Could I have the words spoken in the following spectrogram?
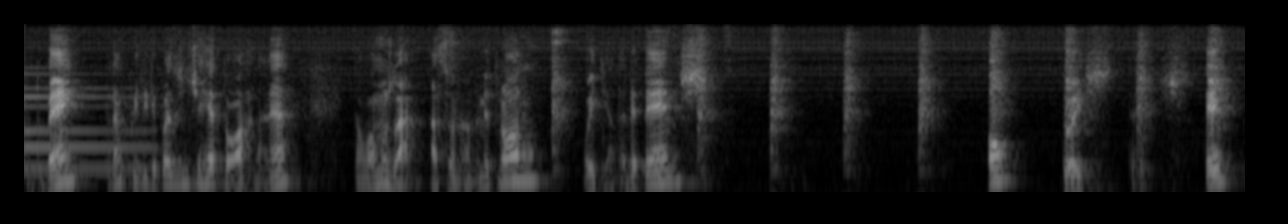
Tudo bem? Tranquilo. E depois a gente retorna, né? Então, vamos lá. Acionando o metrônomo, 80 BPMs. Um, dois, três. E...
